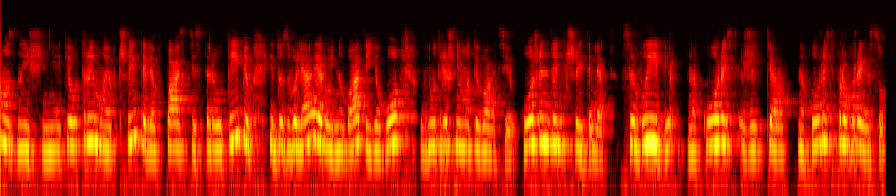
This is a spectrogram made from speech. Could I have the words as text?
самознищення, яке отримує вчителя в пасті стереотипів і дозволяє руйнувати його внутрішню мотивацію. Кожен день вчителя це вибір на користь життя, на користь прогресу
